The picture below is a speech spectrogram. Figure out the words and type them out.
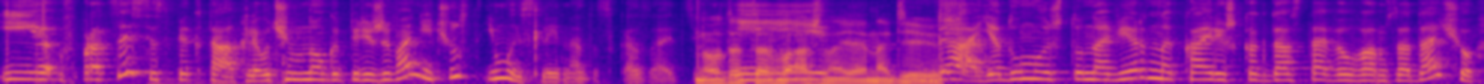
И в процессе спектакля очень много переживаний, чувств и мыслей, надо сказать. Ну, вот это И- важно, я надеюсь. Да, я думаю, что, наверное, Кариш, когда оставил вам задачу,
